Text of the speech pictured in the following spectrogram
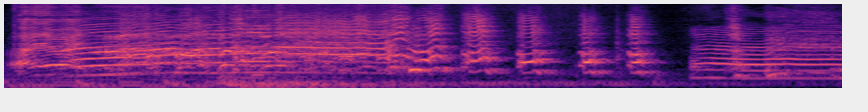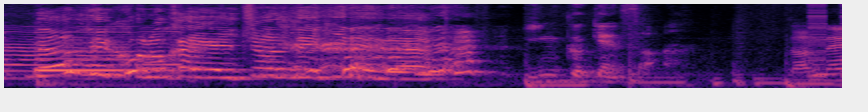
あやばい。なんでこの回が一番できねえんだよ。インク検査。残念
